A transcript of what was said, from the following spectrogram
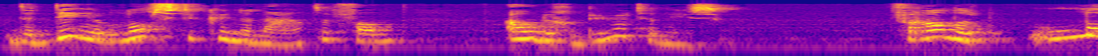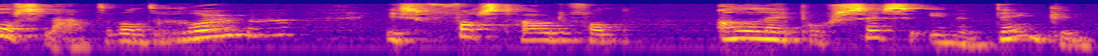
de dingen los te kunnen laten van oude gebeurtenissen. Het loslaten, want reuma is vasthouden van allerlei processen in het denken.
